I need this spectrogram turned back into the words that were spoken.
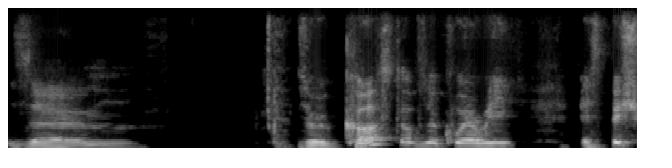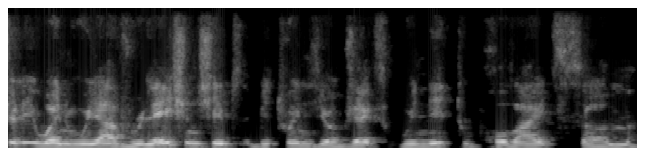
the um, the cost of the query especially when we have relationships between the objects we need to provide some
